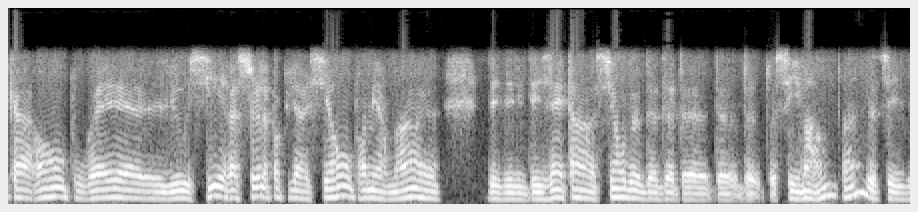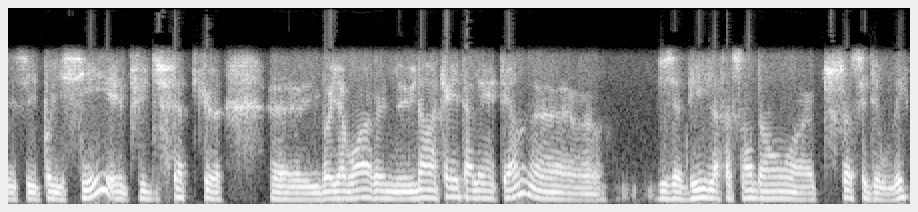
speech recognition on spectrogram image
Caron pourrait euh, lui aussi rassurer la population, premièrement, euh, des, intentions de, ses membres, hein, de, ses, policiers, et puis du fait que euh, va y avoir une, enquête à l'interne vis-à-vis de la façon dont tout ça s'est déroulé.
